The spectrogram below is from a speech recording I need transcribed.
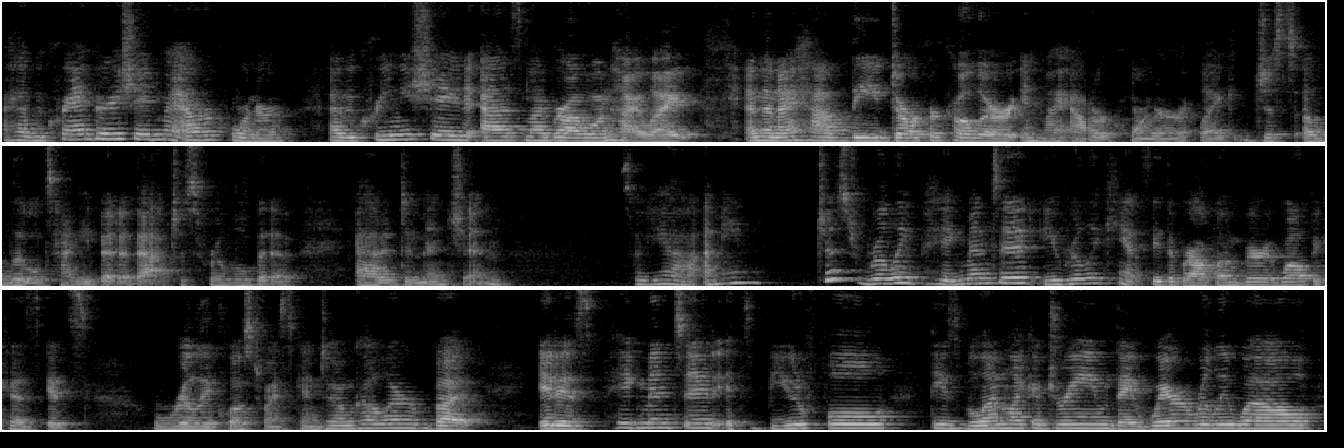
I have the cranberry shade in my outer corner. I have the creamy shade as my brow bone highlight. And then I have the darker color in my outer corner, like just a little tiny bit of that, just for a little bit of added dimension. So yeah, I mean, just really pigmented. You really can't see the brow bone very well because it's really close to my skin tone color, but it is pigmented, it's beautiful. These blend like a dream, they wear really well.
